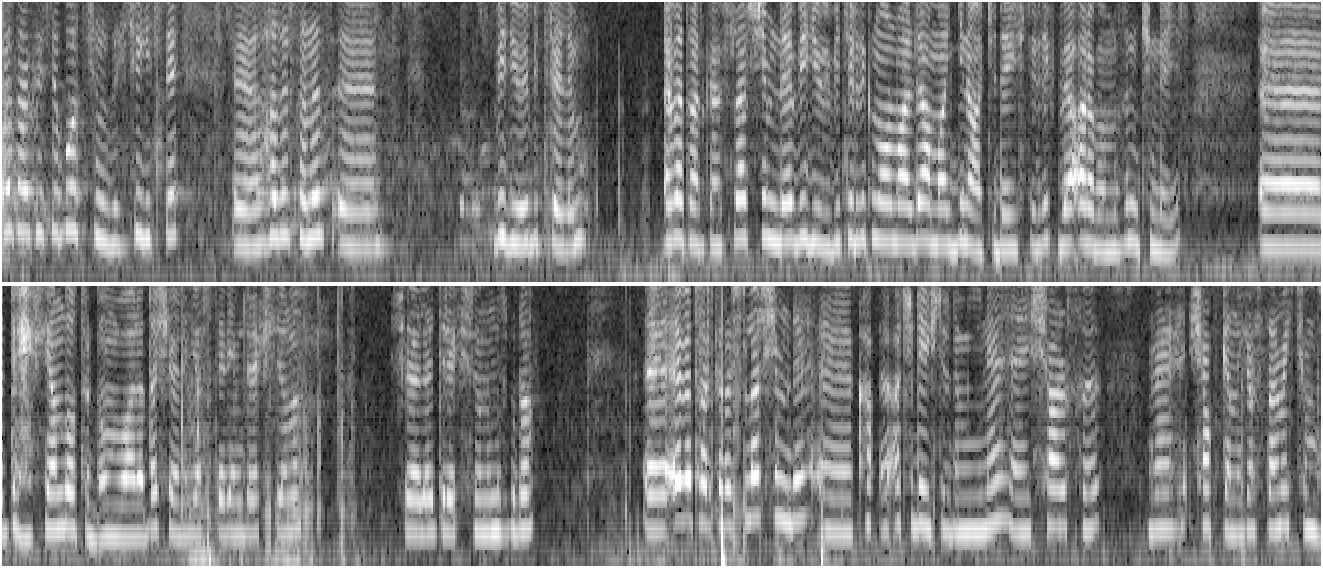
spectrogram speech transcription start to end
Evet arkadaşlar bu atışımız da hiçe gitti. Ee, hazırsanız e, videoyu bitirelim. Evet arkadaşlar şimdi videoyu bitirdik normalde ama yine açı değiştirdik ve arabamızın içindeyiz. Ee, direksiyonda oturdum bu arada. Şöyle göstereyim direksiyonu. Şöyle direksiyonumuz bu da. Ee, evet arkadaşlar şimdi e, açı değiştirdim yine. E, şarfı ve şapkanı göstermek için bu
